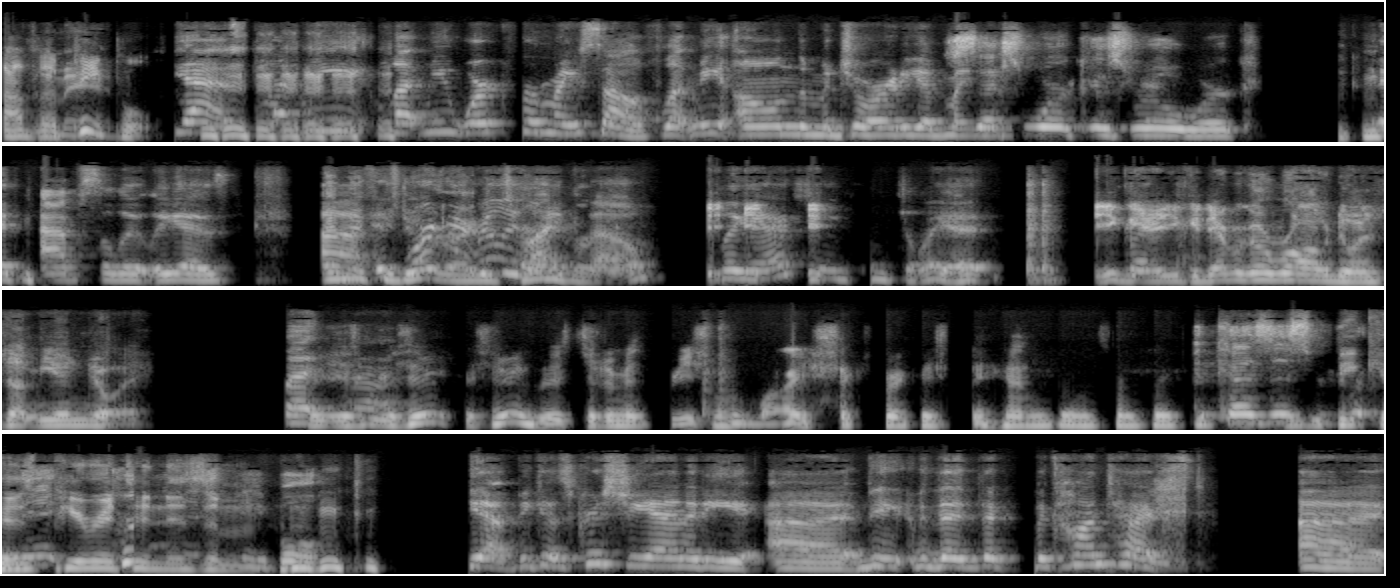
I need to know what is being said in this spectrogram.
other man. people. Yes, let me let me work for myself. Let me own the majority of my Sex work is real work. It absolutely is. And Uh, it's do it work I really like work. though. Like I actually enjoy it. You can, you can never go wrong doing something you enjoy. But Is, uh, is, there, is there a legitimate reason why sex work is banned in some places? Because it's Because pri- Puritanism. yeah, because Christianity, uh, the the, the context uh,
